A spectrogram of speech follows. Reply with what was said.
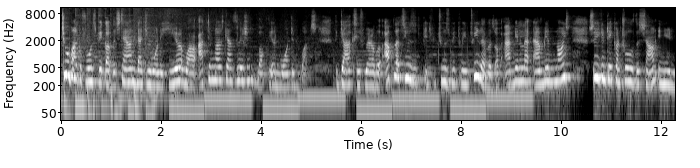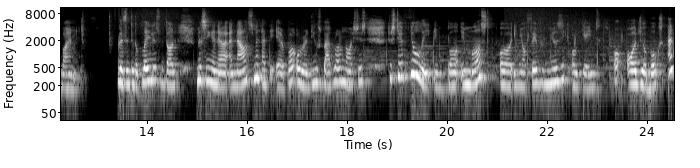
two microphones pick up the sound that you want to hear while active noise cancellation block the unwanted ones. The Galaxy's wearable app lets you choose between three levels of ambient, ambient noise so you can take control of the sound in your environment listen to the playlist without missing an uh, announcement at the airport or reduce background noises to stay fully immersed uh, in your favorite music or games or audiobooks and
